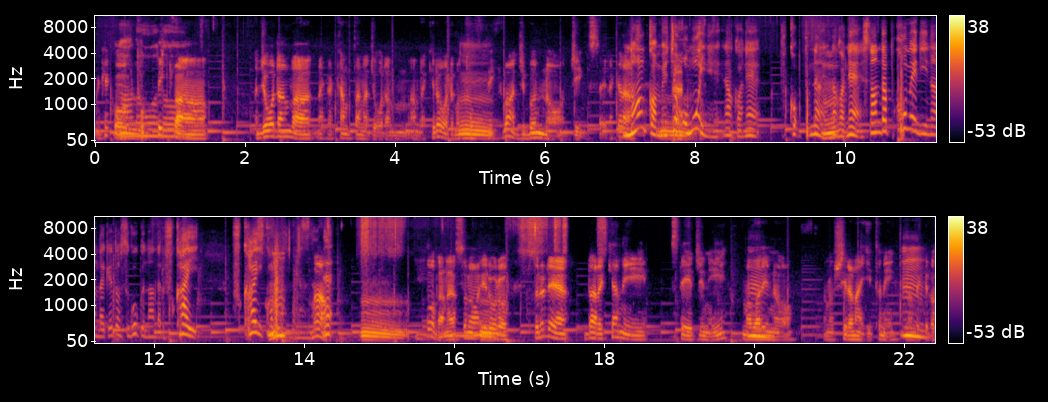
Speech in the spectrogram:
う。結構トピックは冗談はなんか簡単な冗談なんだけどでもトうん。ピックは自分の人生だから、なんかめっちゃ重いね。なんかね、こねうん。なんかね、スタンダップコメディなんだけど、すごくなんだろう、深い、深いコメディなんだね。うん。そうだね。そのいろいろ。それで誰かにステージに周りの,、あの知らない人になんだけど、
